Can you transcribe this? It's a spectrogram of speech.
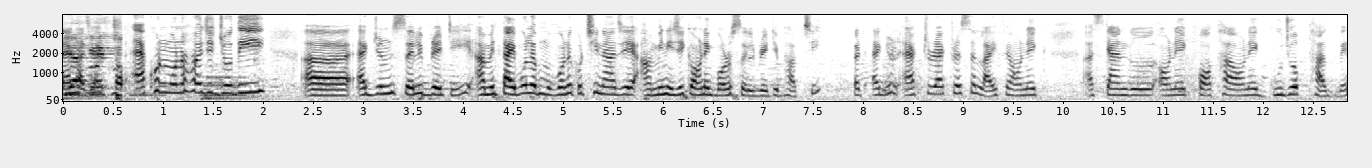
দেখা। যাক এখন মনে হয় যে যদি আহ, একজন সেলিব্রিটি আমি তাই বলে মনে করছি না যে আমি নিজেকে অনেক বড় সেলিব্রিটি ভাবছি। বাট একজন অ্যাক্টর অ্যাক্ট্রেসের লাইফে অনেক স্ক্যান্ডাল অনেক কথা, অনেক গুজব থাকবে।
